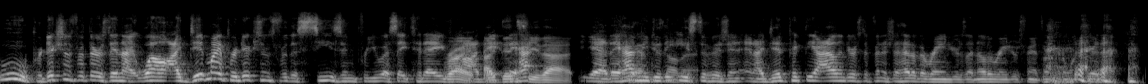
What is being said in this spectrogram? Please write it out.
Ooh, predictions for Thursday night. Well, I did my predictions for the season for USA Today. Right. Uh, they- I did they ha- see that. Yeah, they had Yeah, me do the saw East Division, and I did pick the Islanders to finish ahead of the Rangers. I know the Rangers fans aren't going to want to hear that.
